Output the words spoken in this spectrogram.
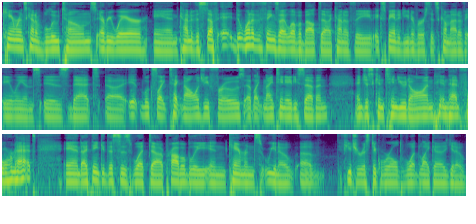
Cameron's kind of blue tones everywhere, and kind of the stuff. Eh, one of the things I love about uh, kind of the expanded universe that's come out of Aliens is that uh, it looks like technology froze at like 1987 and just continued on in that format. And I think this is what uh, probably in Cameron's, you know uh, futuristic world what like a you know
